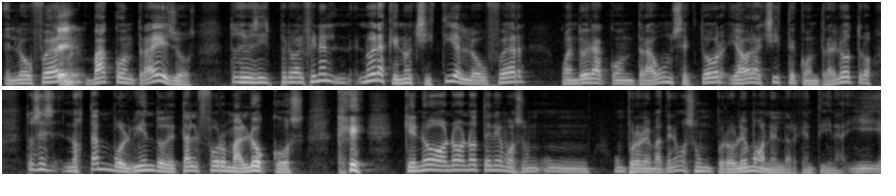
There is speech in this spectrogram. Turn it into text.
el lawfare va contra ellos. Entonces decís, pero al final no era que no existía el lawfare cuando era contra un sector y ahora existe contra el otro. Entonces nos están volviendo de tal forma locos que, que no, no, no tenemos un, problema, tenemos un problemón en la Argentina. Y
